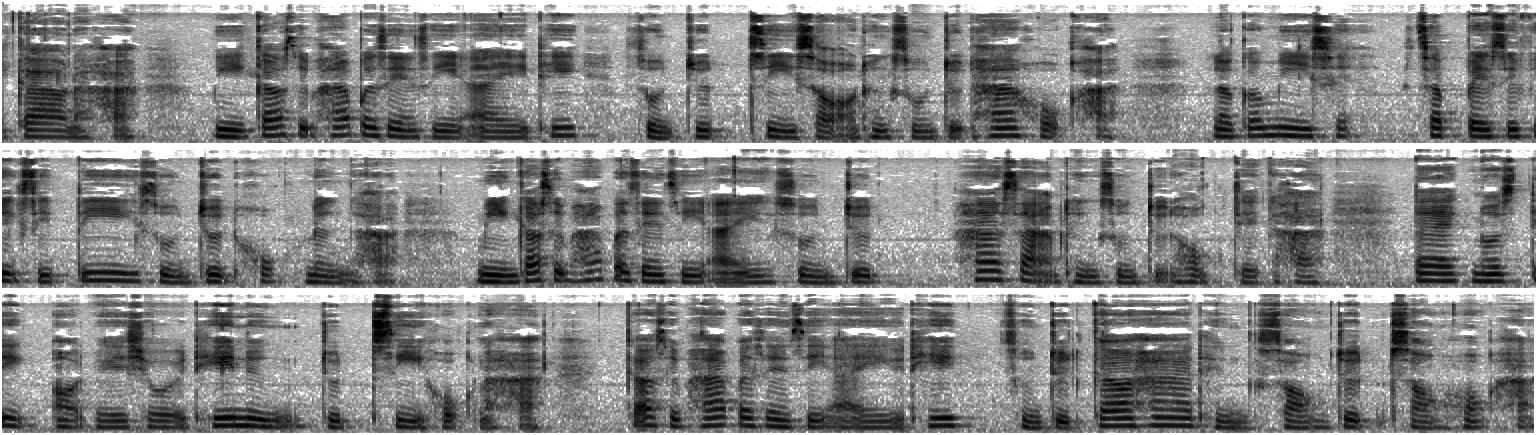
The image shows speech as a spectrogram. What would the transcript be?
0.49 นะคะ มี 95% CI ที่ 0.42 ถึง 0.56 ค่ะ แล้วก็มี Specific City 0.61 ค่ะ มี 95% CI 0.53 ถึง 0.67 ค่ะ diagnostic odds ratio ที่ 1.46 นะคะ 95% CI อยู่ที่ 0.95 ถึง 2.26 ค่ะ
